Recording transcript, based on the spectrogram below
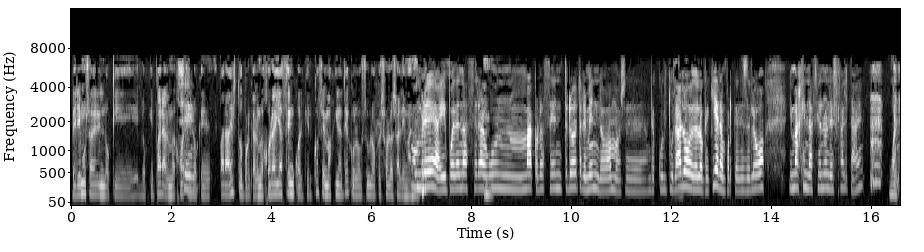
Veremos a ver en lo que lo que para, a lo mejor en lo que para esto, porque a lo mejor ahí hacen cualquier cosa, imagínate con lo, lo que son los alemanes. Hombre, ahí pueden hacer algún macrocentro tremendo, vamos, eh, de cultural o de lo que quieran, porque desde luego imaginación no les falta, ¿eh? Bueno,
